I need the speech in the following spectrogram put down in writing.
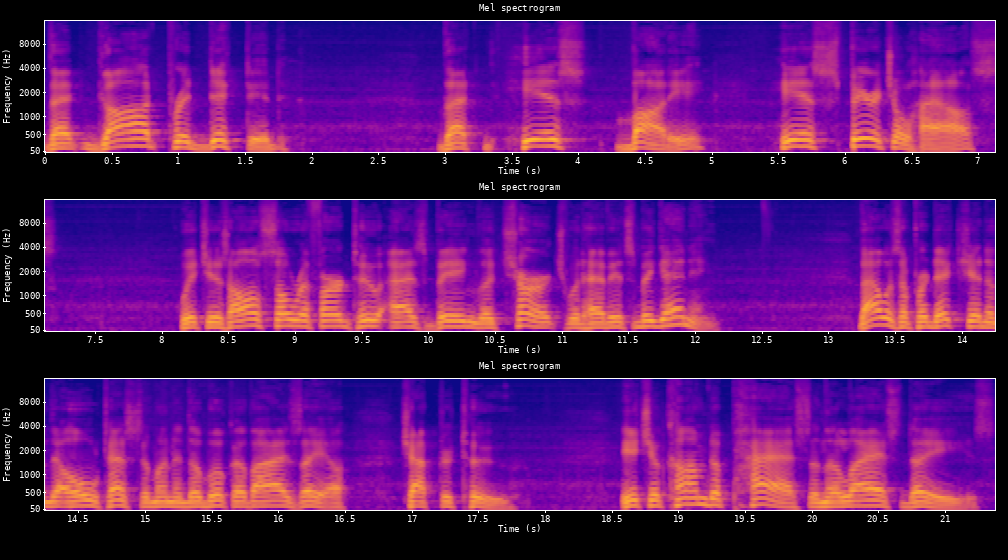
that God predicted that His body, His spiritual house, which is also referred to as being the church, would have its beginning. That was a prediction in the Old Testament in the book of Isaiah, chapter 2. It shall come to pass in the last days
